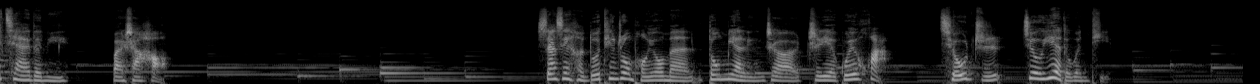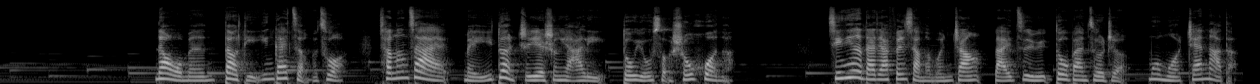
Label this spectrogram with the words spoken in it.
亲爱的你，晚上好。相信很多听众朋友们都面临着职业规划、求职、就业的问题。那我们到底应该怎么做，才能在每一段职业生涯里都有所收获呢？今天和大家分享的文章来自于豆瓣作者默默 Jenna 的《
